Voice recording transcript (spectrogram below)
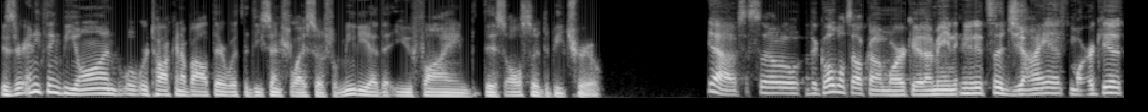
Is there anything beyond what we're talking about there with the decentralized social media that you find this also to be true? Yeah. So the global telecom market, I mean, it's a giant market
